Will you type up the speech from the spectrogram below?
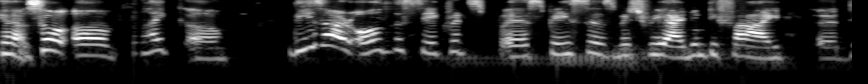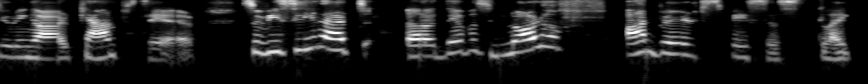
Yeah, so uh, like uh, these are all the sacred sp- uh, spaces which we identified uh, during our camps there. So we see that uh, there was a lot of unbuilt spaces, like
